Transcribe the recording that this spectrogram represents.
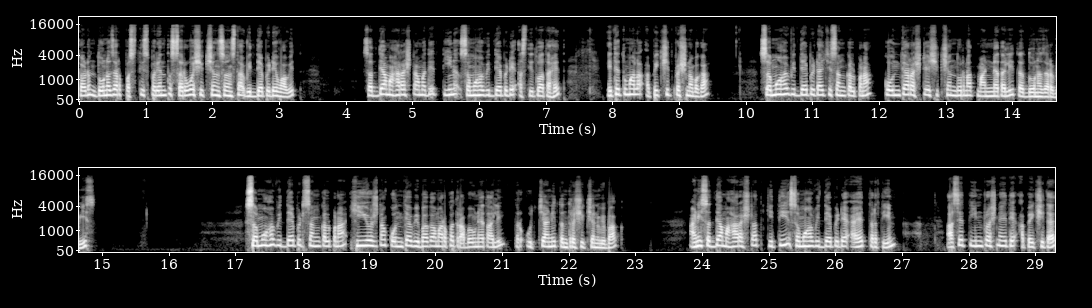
काढून दोन हजार पस्तीसपर्यंत सर्व शिक्षण संस्था विद्यापीठे व्हावीत. सध्या महाराष्ट्रामध्ये तीन समूह विद्यापीठे अस्तित्वात आहेत. येथे तुम्हाला अपेक्षित प्रश्न बघा. समूह विद्यापीठाची संकल्पना कोणत्या राष्ट्रीय शिक्षण धोरणात मांडण्यात आली तर दोन हजार वीस? समूह विद्यापीठ संकल्पना ही योजना कोणत्या विभागामार्फत राबवण्यात आली? तर उच्च आणि तंत्रशिक्षण विभाग. आणि सध्या महाराष्ट्रात किती समूह विद्यापीठे आहेत? तर तीन. असे तीन प्रश्न येथे अपेक्षित आहेत.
